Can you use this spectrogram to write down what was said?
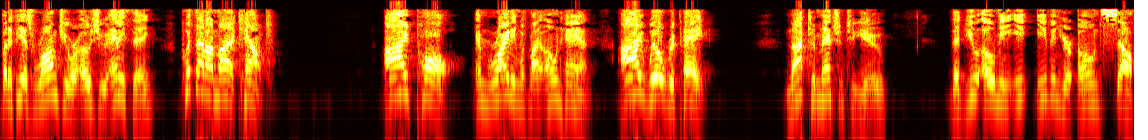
But if he has wronged you or owes you anything, put that on my account. I, Paul, am writing with my own hand. I will repay. Not to mention to you that you owe me e- even your own self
